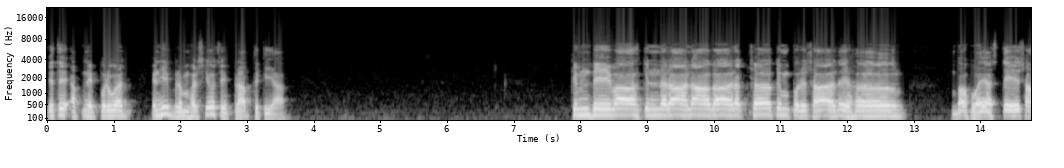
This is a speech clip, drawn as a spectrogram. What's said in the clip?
इसे अपने पूर्वज इन्हीं ब्रह्मर्षियों से प्राप्त किया। किम देवा, किन्नरा, नागा, रक्ष, किम पुरुषादय। बहुवयस्तेषा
